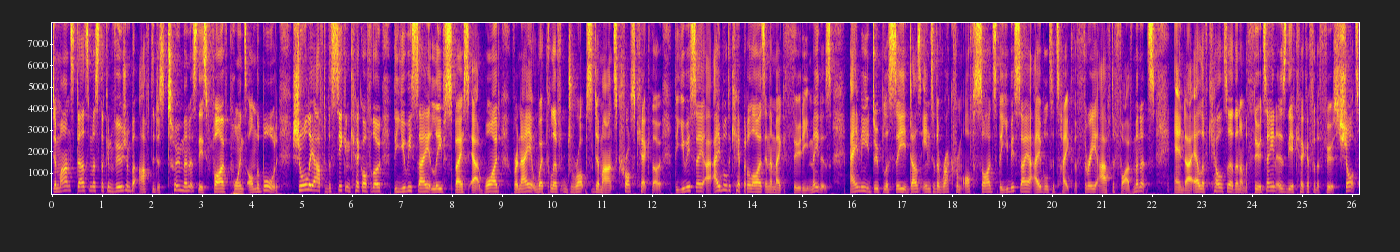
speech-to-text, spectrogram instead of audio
Demant does miss the conversion, but after just two minutes, there's five points on the board. Shortly after the second kickoff, though, the USA leaves space out wide. Renee Wickliffe drops Demant's cross kick, though. The USA are able to capitalize and they make make 30 metres. Amy du Plessis does enter the ruck from offside, so the USA are able to take the three after five minutes. And uh, Alev Kelter, the number 13, is their kicker for the first shot,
